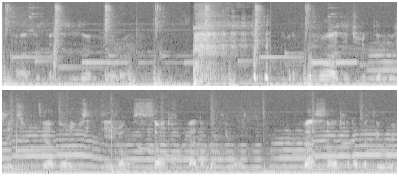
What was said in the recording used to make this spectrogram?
Ah, t'es pas sous impôts là. Pour moi, des trucs comme mosaïque solitaire, d'horriblicité, genre, ça entre pas dans ma théorie. Ça entre dans ma théorie.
